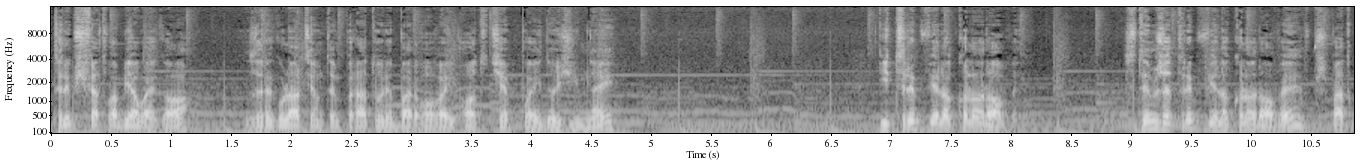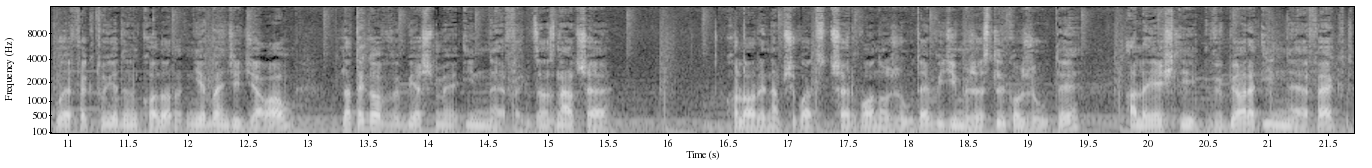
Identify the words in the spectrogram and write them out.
tryb światła białego z regulacją temperatury barwowej od ciepłej do zimnej i tryb wielokolorowy. Z tym, że tryb wielokolorowy w przypadku efektu jeden kolor nie będzie działał, dlatego wybierzmy inny efekt. Zaznaczę kolory na przykład czerwono-żółte. Widzimy, że jest tylko żółty, ale jeśli wybiorę inny efekt,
